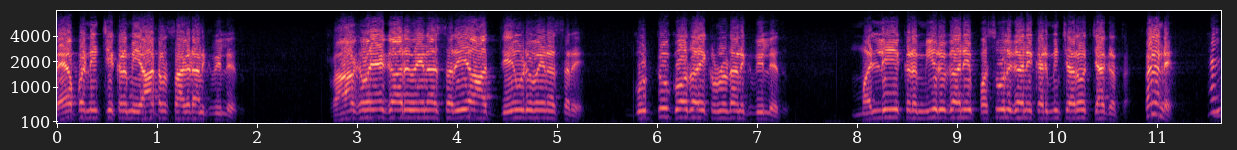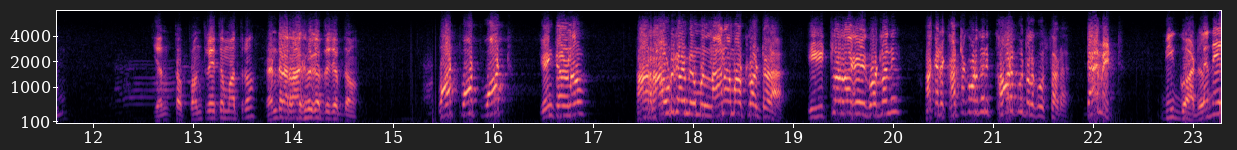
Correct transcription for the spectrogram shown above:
రేపటి నుంచి ఇక్కడ మీ ఆటలు సాగడానికి వీల్లేదు. రాఘవయ్య గారు అయినా సరే ఆ దేవుడు అయినా సరే గుడ్డు గోదా ఇక్కడ ఉండడానికి వీల్లేదు. మళ్ళీ ఇక్కడ మీరు గాని పశువులు గాని కనిపించారో జాగ్రత్త. వెళ్ళండి. ఎంత పంతులైతే మాత్రం రండి రాఘవ గారితో చెప్దాం. వాట్ వాట్ వాట్ ఏం కారణం? ఆ రావుడు గారు మిమ్మల్ని నానా మాట్లాడతాడా? ఈ హిట్లర్ రాఘవయ్య గొడ్లని అక్కడ కట్టకూడదని కారు కూతలకు వస్తాడా? డామిట్ మీ గొడ్లనే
